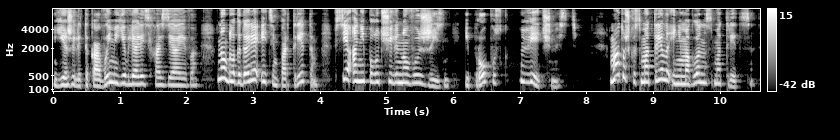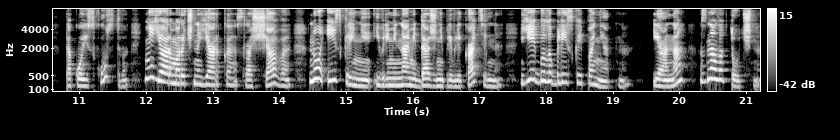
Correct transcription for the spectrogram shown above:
ежели таковыми являлись хозяева. Но благодаря этим портретам все они получили новую жизнь и пропуск в вечность. Матушка смотрела и не могла насмотреться. Такое искусство не ярмарочно яркое, слащавое, но искреннее и временами даже непривлекательное, ей было близко и понятно. И она знала точно,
